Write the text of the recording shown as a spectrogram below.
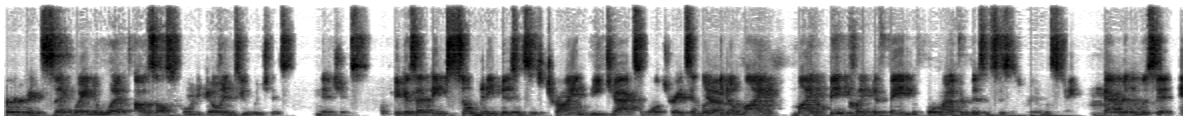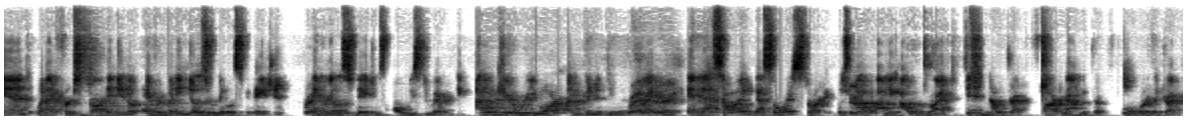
perfect segue into what I was also going to go into, which is niches. Because I think so many businesses try and be jacks of all trades. And look, Yeah. you know, my my big claim to fame before my other businesses is real estate. Mhm. That really was it. And when I first started, you know, everybody knows a real estate agent, Right. and real estate agents always do everything. I don't care where you are, I'm going to do it. Right, right, right. And that's how I that's how I started. Was I, I mean, I would drive to Denton, I would drive to Flower Mound, I would drive to Fort Worth, I drive.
